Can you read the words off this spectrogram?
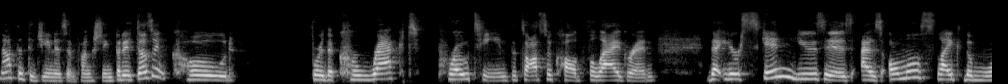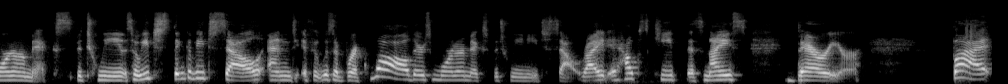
not that the gene isn't functioning, but it doesn't code for the correct protein that's also called filaggrin that your skin uses as almost like the mortar mix between so each think of each cell and if it was a brick wall there's mortar mix between each cell right? It helps keep this nice barrier. But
